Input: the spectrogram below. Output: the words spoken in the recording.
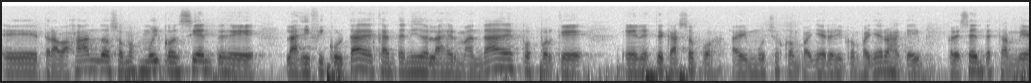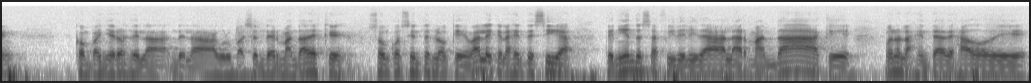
eh, trabajando, somos muy conscientes de las dificultades que han tenido las hermandades, pues porque en este caso pues hay muchos compañeros y compañeros, aquí hay presentes también compañeros de la, de la agrupación de hermandades que son conscientes lo que vale que la gente siga teniendo esa fidelidad a la hermandad, que bueno, la gente ha dejado de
